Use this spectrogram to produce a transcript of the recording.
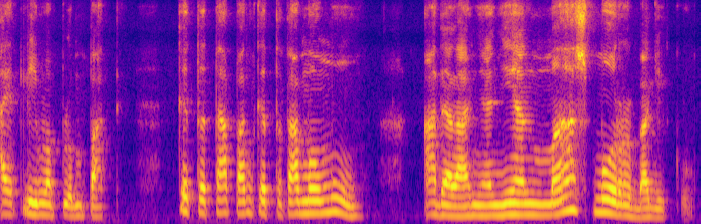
Ayat 54. Ketetapan-ketetapanmu adalah nyanyian Mazmur bagiku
